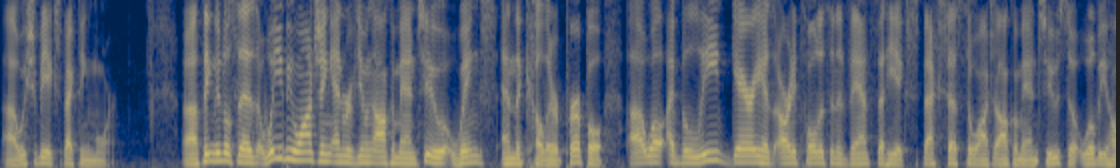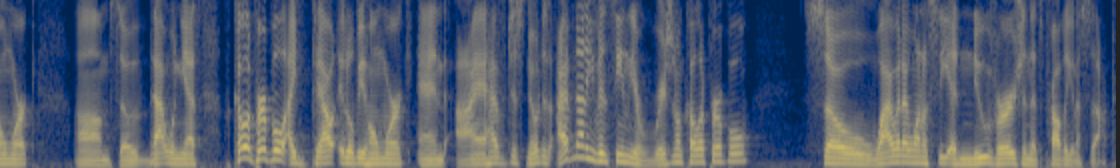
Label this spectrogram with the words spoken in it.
Uh, we should be expecting more Uh, Think Noodle says, Will you be watching and reviewing Aquaman 2, Winks and the color purple? Uh, well, I believe Gary has already told us in advance that he expects us to watch Aquaman 2, so it will be homework. Um, so that one, yes. Color purple, I doubt it'll be homework. And I have just noticed, I have not even seen the original color purple. So why would I want to see a new version that's probably going to suck?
